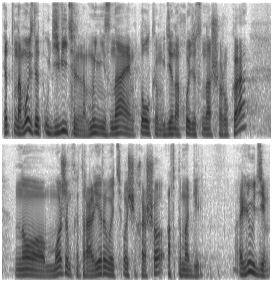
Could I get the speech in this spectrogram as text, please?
это, на мой взгляд, удивительно. Мы не знаем толком, где находится наша рука, но можем контролировать очень хорошо автомобиль. Люди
